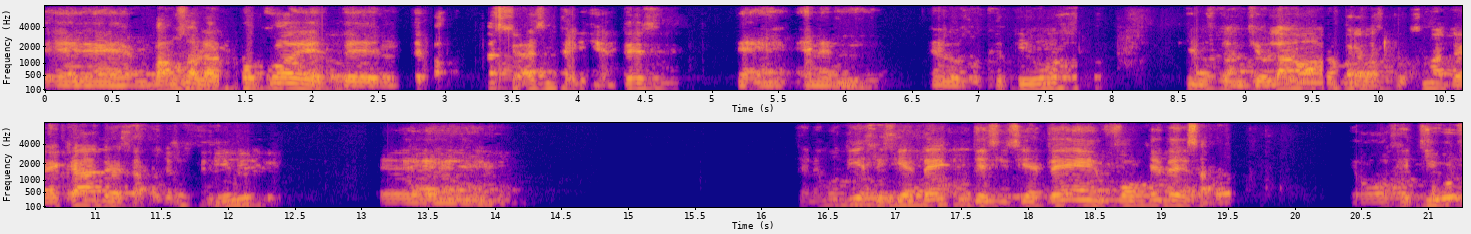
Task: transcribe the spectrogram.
Eh, vamos a hablar un poco de, de, las ciudades inteligentes eh, en, el, en, los objetivos que nos planteó la ONU para las próximas décadas de desarrollo sostenible. Eh, tenemos 17, 17 enfoques de desarrollo, objetivos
